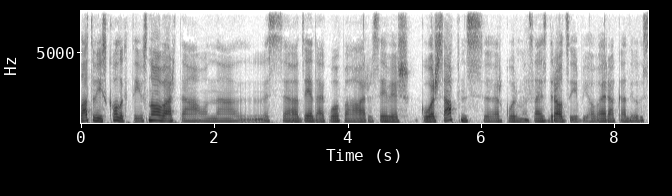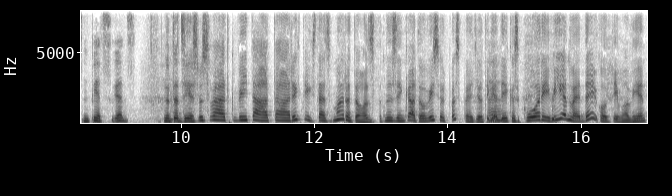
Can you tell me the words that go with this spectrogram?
Latvijas kolektīvus novārtā, un es dziedāju kopā ar sieviešu koru sapnis, ar kuru man saist draudzību jau vairāk kā 25 gadus. Nu, tad dziesmu svētki bija tā, tā rīktīgs tāds maratons, pat nezinu, kā to visu var paspēt, jo tikai tie, kas korī vien vai deju kolektīvā vien,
